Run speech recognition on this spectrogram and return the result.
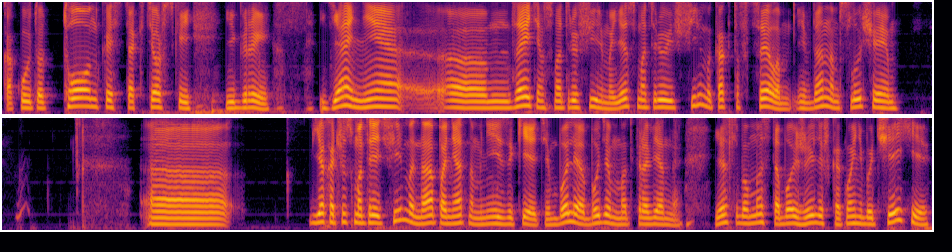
какую-то тонкость актерской игры. Я не э, за этим смотрю фильмы, я смотрю фильмы как-то в целом, и в данном случае я хочу смотреть фильмы на понятном мне языке, тем более, будем откровенны, если бы мы с тобой жили в какой-нибудь Чехии,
